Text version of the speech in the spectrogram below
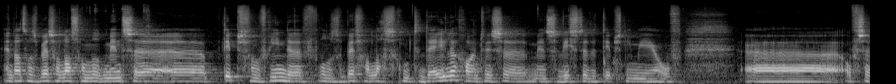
En dat was best wel lastig, omdat mensen eh, tips van vrienden vonden ze best wel lastig om te delen. Gewoon tussen mensen wisten de tips niet meer of, eh, of ze,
